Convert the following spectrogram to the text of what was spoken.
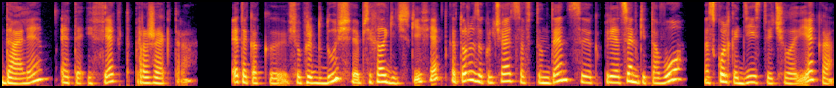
Далее это эффект прожектора. Это, как и все предыдущее, психологический эффект, который заключается в тенденции к переоценке того, насколько действия человека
